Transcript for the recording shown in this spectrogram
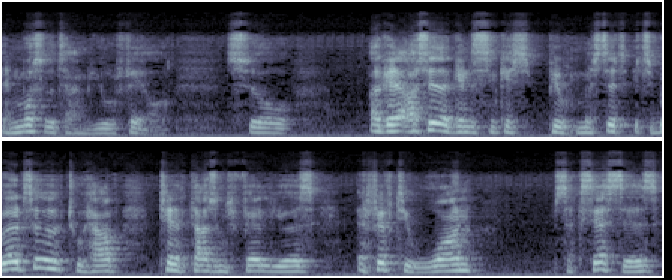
and most of the time you will fail. So again, I'll say that again just in case people missed it. It's better to have 10,000 failures and 51 successes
